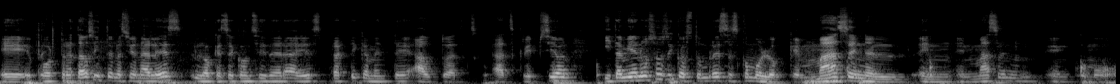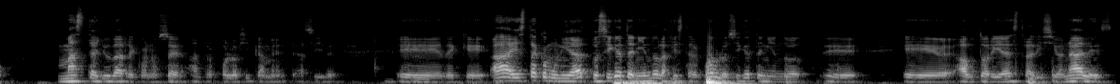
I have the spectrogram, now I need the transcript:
eh, por tratados internacionales, lo que se considera es prácticamente autoadscripción. Y también usos y costumbres es como lo que más en el, en, más en, como más te ayuda a reconocer antropológicamente, así de, eh, de que, ah, esta comunidad pues sigue teniendo la fiesta del pueblo, sigue teniendo eh, eh, autoridades tradicionales.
